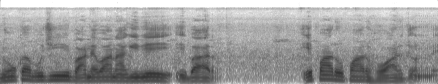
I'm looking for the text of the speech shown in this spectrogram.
নৌকা বুঝি বানেবান আগিবে এবার এপার ওপার হওয়ার জন্যে।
